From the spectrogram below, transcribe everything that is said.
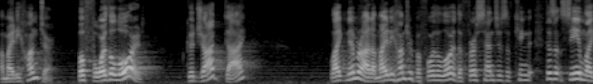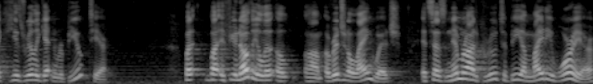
a mighty hunter before the Lord. Good job, guy. Like Nimrod, a mighty hunter before the Lord, the first centers of kingdom. It doesn't seem like he's really getting rebuked here. But, but if you know the uh, um, original language, it says Nimrod grew to be a mighty warrior.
